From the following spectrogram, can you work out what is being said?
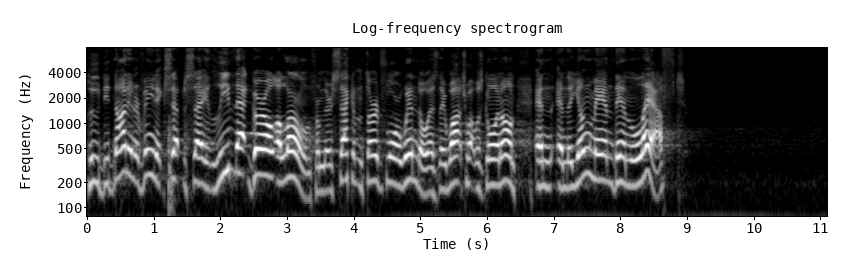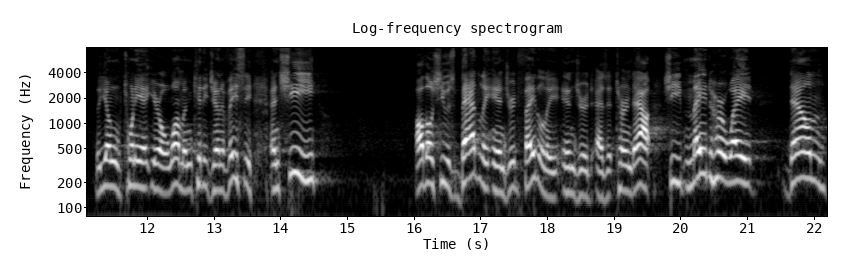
who did not intervene except to say, Leave that girl alone from their second and third floor window as they watched what was going on. And, and the young man then left the young 28 year old woman, Kitty Genovese, and she, although she was badly injured, fatally injured as it turned out, she made her way down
